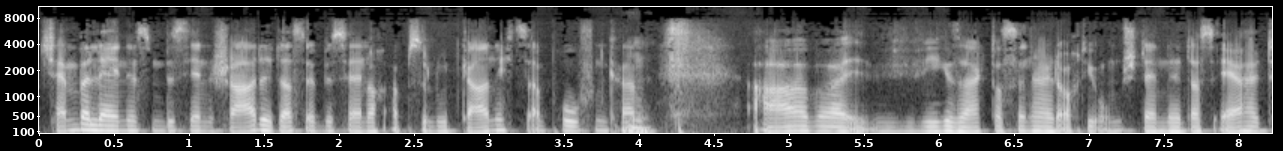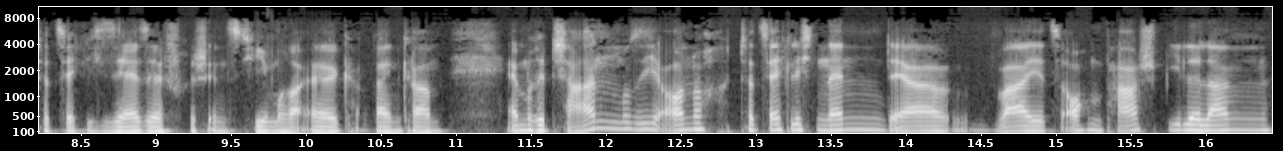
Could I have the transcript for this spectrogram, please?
Chamberlain ist ein bisschen schade, dass er bisher noch absolut gar nichts abrufen kann. Mhm. Aber wie gesagt, das sind halt auch die Umstände, dass er halt tatsächlich sehr, sehr frisch ins Team äh, reinkam. Emre Can muss ich auch noch tatsächlich nennen. Der war jetzt auch ein paar Spiele lang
